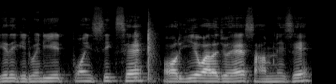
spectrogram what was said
ये देखिए 28.6 है। और ये वाला जो है, सामने से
